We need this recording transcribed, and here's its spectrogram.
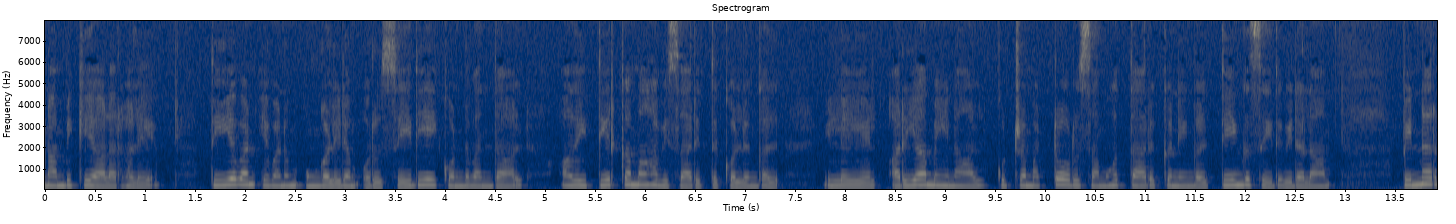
நம்பிக்கையாளர்களே தீயவன் எவனும் உங்களிடம் ஒரு செய்தியை கொண்டு வந்தால் அதை தீர்க்கமாக விசாரித்து கொள்ளுங்கள். இல்லையேல் அறியாமையினால் குற்றமற்ற ஒரு சமூகத்தாருக்கு நீங்கள் தீங்கு செய்துவிடலாம் பின்னர்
